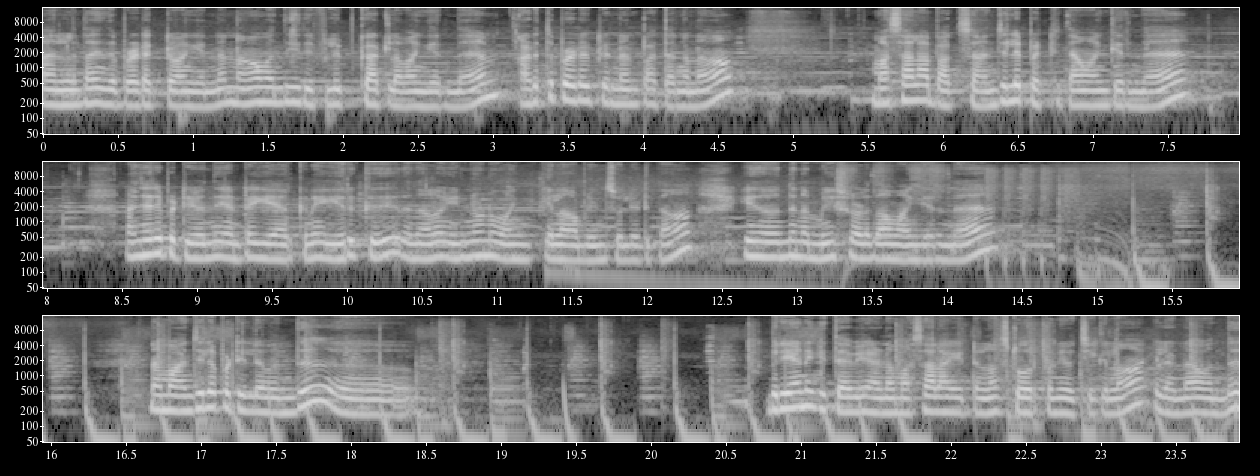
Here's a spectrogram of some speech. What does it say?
அதனால தான் இந்த ப்ராடக்ட் வாங்கியிருந்தேன். நான் வந்து இது ஃப்ளிப்கார்ட்டில் வாங்கியிருந்தேன். அடுத்த ப்ராடக்ட் என்னென்னு பார்த்தாங்கன்னா மசாலா பாக்ஸ் அஞ்சலி பெட்டி தான் வாங்கியிருந்தேன். அஞ்சலி பெட்டி வந்து என்கிட்ட ஏற்கனவே இருக்குது இருந்தாலும் இன்னொன்று வாங்கிக்கலாம் அப்படின்னு சொல்லிட்டு தான் இது வந்து நான் மீஷோவில் தான் வாங்கியிருந்தேன். நம்ம அஞ்சலப்பட்டியில் வந்து பிரியாணிக்கு தேவையான மசாலா ஐட்டம்லாம் ஸ்டோர் பண்ணி வச்சுக்கலாம். இல்லைன்னா வந்து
